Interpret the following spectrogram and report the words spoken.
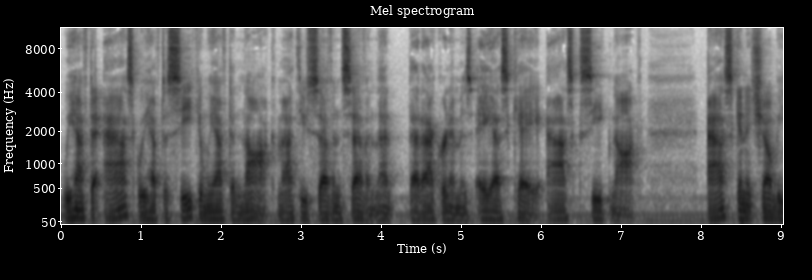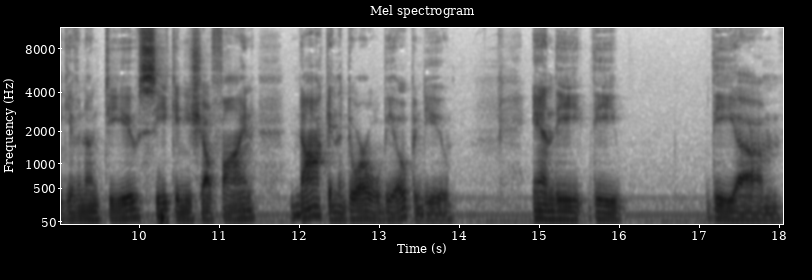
We have to ask, we have to seek, and we have to knock. Matthew 7 7. That, that acronym is ASK Ask, Seek, Knock. Ask, and it shall be given unto you. Seek, and ye shall find. Knock, and the door will be opened to you. And the, the, the, um,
